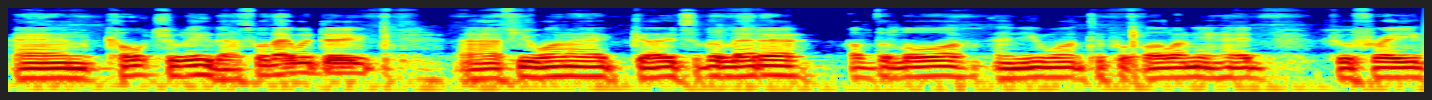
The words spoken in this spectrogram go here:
And culturally, that's what they would do. Uh, if you want to go to the letter of the law and you want to put oil on your head, feel free.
